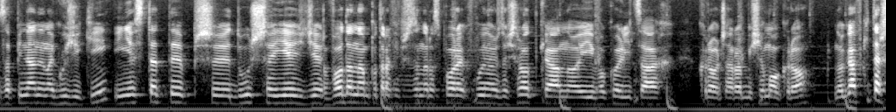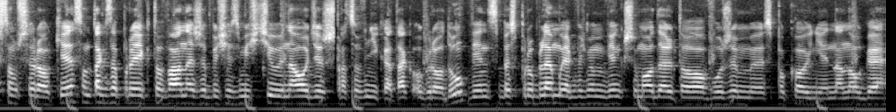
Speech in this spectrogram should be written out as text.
zapinany na guziki i niestety przy dłuższej jeździe woda nam potrafi przez ten rozporek wpłynąć do środka, no i w okolicach krocza robi się mokro. Nogawki też są szerokie, są tak zaprojektowane, żeby się zmieściły na odzież pracownika, tak, ogrodu, więc bez problemu jak weźmiemy większy model, to włożymy spokojnie na nogę,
